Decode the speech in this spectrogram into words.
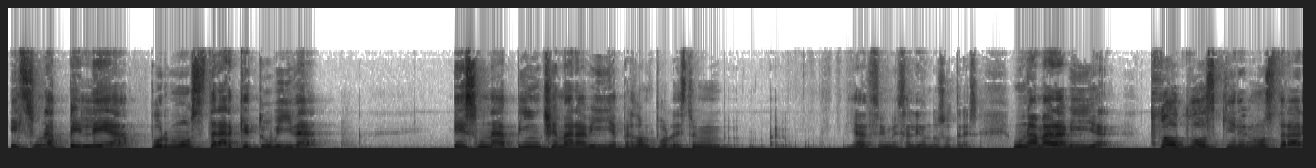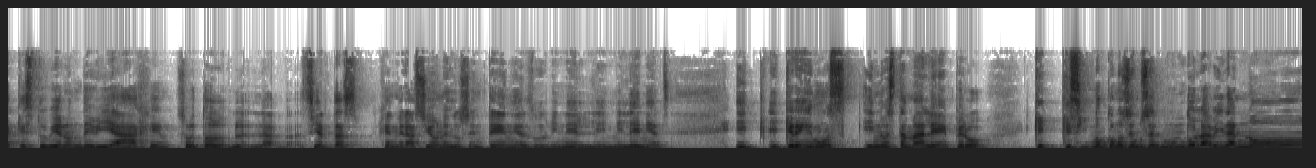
es una pelea por mostrar que tu vida es una pinche maravilla. Perdón por estoy ya se me salieron dos o tres. Una maravilla. Todos quieren mostrar que estuvieron de viaje, sobre todo ciertas generaciones, los centennials, los millennials, y, y, creemos, y no está mal, ¿eh? pero que, que si no conocemos el mundo, la vida no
